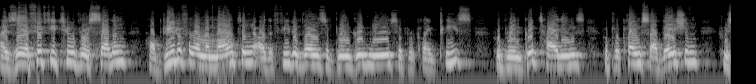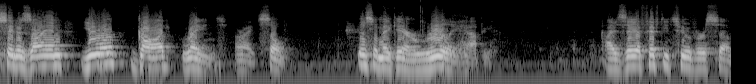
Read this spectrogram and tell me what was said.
Isaiah 52, verse 7, how beautiful on the mountain are the feet of those who bring good news, who proclaim peace, who bring good tidings, who proclaim salvation, who say to Zion, your God reigns. All right, so this will make Aaron really happy. Isaiah 52, verse 7.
